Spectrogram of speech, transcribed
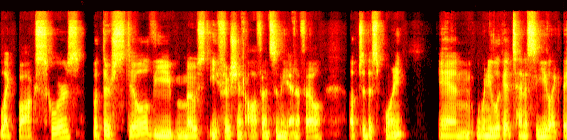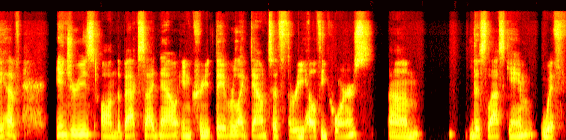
like box scores, but they're still the most efficient offense in the NFL up to this point. And when you look at Tennessee, like they have injuries on the backside now. Increase they were like down to three healthy corners. Um, this last game with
